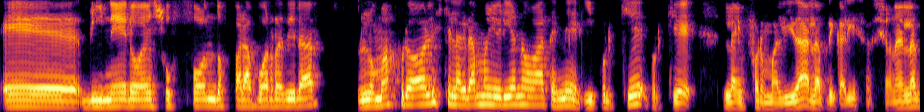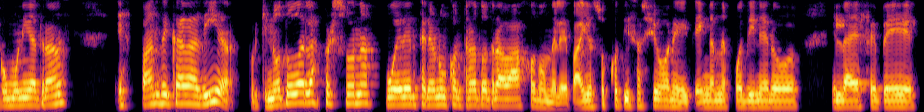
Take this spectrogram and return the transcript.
eh, dinero en sus fondos para poder retirar, lo más probable es que la gran mayoría no va a tener. ¿Y por qué? Porque la informalidad, la precarización en la comunidad trans es pan de cada día, porque no todas las personas pueden tener un contrato de trabajo donde le paguen sus cotizaciones y tengan después dinero en la FP.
